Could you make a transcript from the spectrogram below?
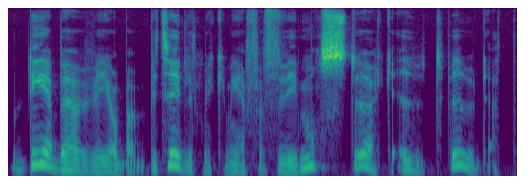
Och det behöver vi jobba betydligt mycket mer för, för vi måste öka utbudet.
